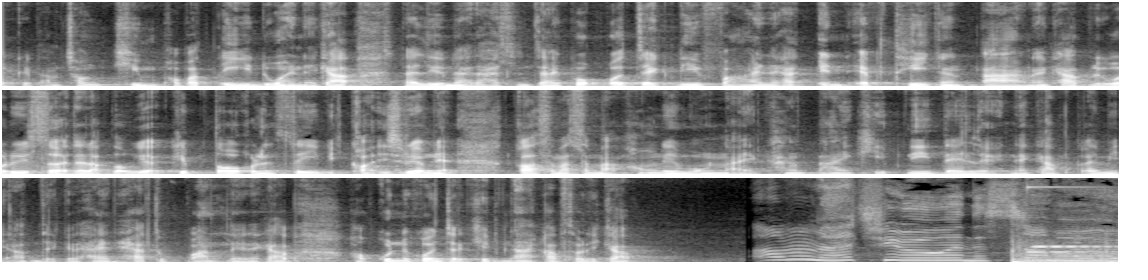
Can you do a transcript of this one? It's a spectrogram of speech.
ค์กดตามช่องคิม Property ด้วยนะครับ และลืมนะถ้าสนใจพวก project DeFi นะครับ NFT ต่างๆนะครับ หรือว่า research ระดับโลกเกี่ยวกับคริปโตเคอเรนซีบิตคอยน์ Ethereum เนี่ยก็สามารถสมัครห้องเรียนวงในข้างใต้คลิปนี้ได้เลยนะครับก็มีอัปเดตกันให้แทบทุกวันเลยนะครับขอบคุณทุกคนจากคลิปหน้าครับสวัสดีครับ I met you in the summer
